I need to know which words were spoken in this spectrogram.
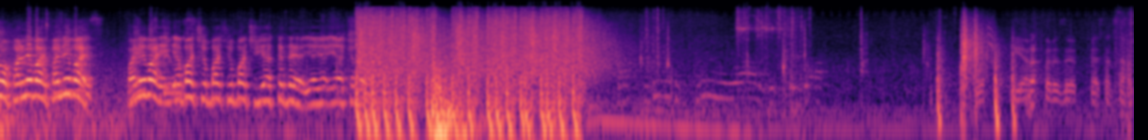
Хорошо, поливай, поливай! Поливай, я бачу, бачу, бачу, я киде, я, я, я киде. Я перезаряджаюсь так само.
